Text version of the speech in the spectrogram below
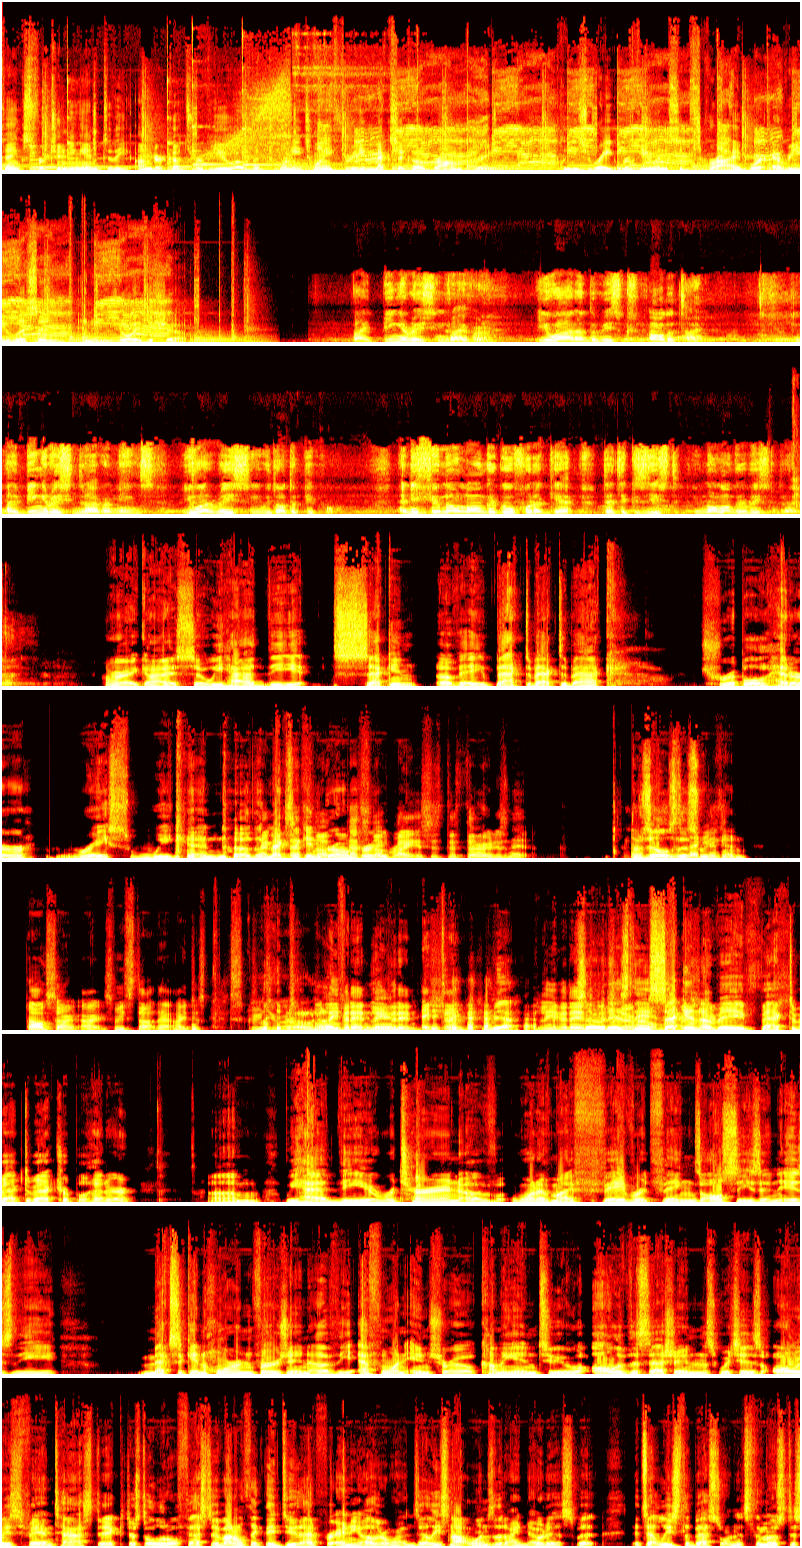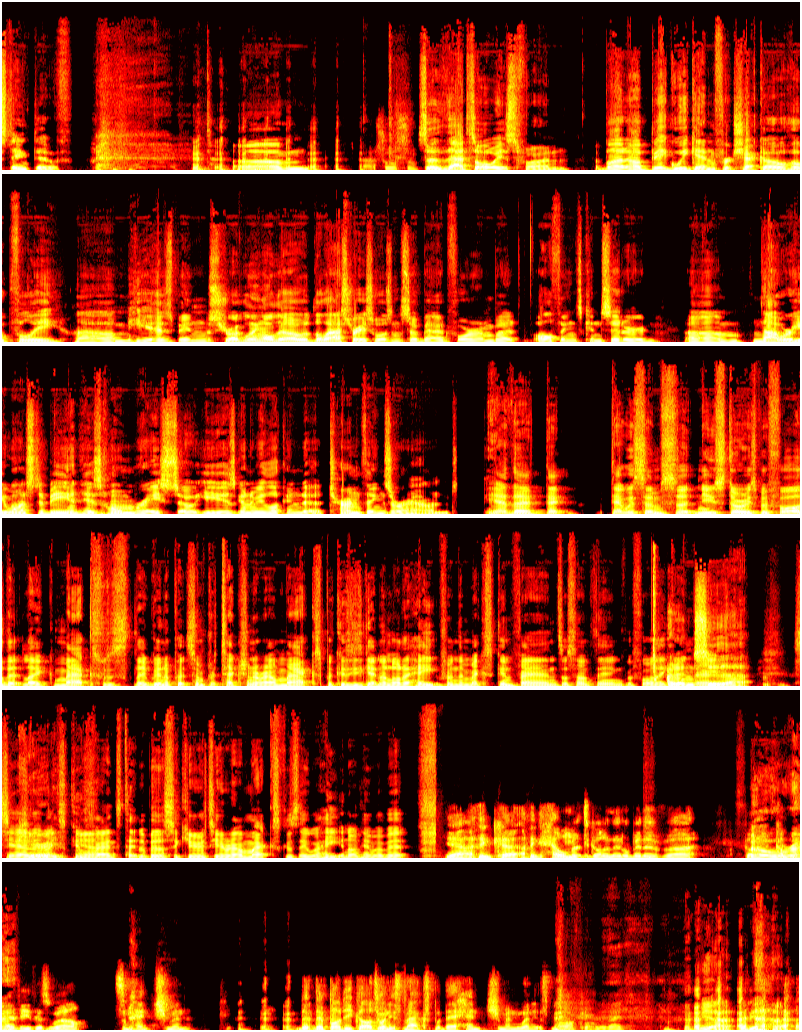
Thanks for tuning in to the Undercuts review of the 2023 Mexico Grand Prix. Please rate, review, and subscribe wherever you listen and enjoy the show. By being a racing driver, you are under risk all the time. By being a racing driver means you are racing with other people. And if you no longer go for a gap that exists, you're no longer a racing driver. All right, guys. So we had the second of a back to back to back triple header race weekend, uh, the That- Mexican not- Grand that's Prix. not right. This is the third, isn't it? Brazil's this second. weekend. Oh, sorry. All right, so restart that. I just screwed you up. No, no, leave it in. Leave it in. in. Yeah. leave it in. so it to is show the second of a back to back to back triple header. Um, we had the return of one of my favorite things all season is the Mexican horn version of the F1 intro coming into all of the sessions, which is always fantastic, just a little festive. I don't think they do that for any other ones, at least not ones that I notice, but it's at least the best one. It's the most distinctive. Um, That's awesome. so that's always fun. But a big weekend for Checo, hopefully. Um, he has been struggling, although the last race wasn't so bad for him, but all things considered, um, not where he wants to be in his home race. So he is going to be looking to turn things around. Yeah, the, the, there was some news stories before that like Max was they were going to put some protection around Max because he's getting a lot of hate from the Mexican fans or something before they. I got didn't see there. that. Yeah, the Mexican yeah. fans take a bit of security around Max because they were hating on him a bit. Yeah, I think uh, I think Helmut got a little bit of uh, got Oh, a couple of right. heavies as well. Some henchmen. they're, they're bodyguards when it's Max, but they're henchmen when it's Marko, right? Yeah, yeah.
